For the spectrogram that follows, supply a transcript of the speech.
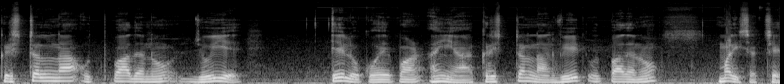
ક્રિસ્ટલના ઉત્પાદનો જોઈએ, એ લોકોએ પણ અહીંયા ક્રિસ્ટલના વિવિધ ઉત્પાદનો મળી શકશે.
